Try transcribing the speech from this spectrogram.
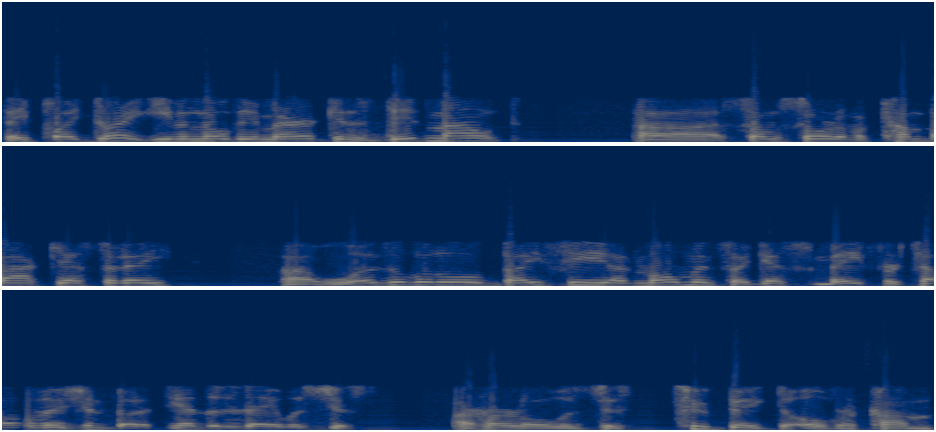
they played great. Even though the Americans did mount uh, some sort of a comeback yesterday, uh, was a little dicey at moments. I guess made for television, but at the end of the day, it was just our hurdle was just too big to overcome,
